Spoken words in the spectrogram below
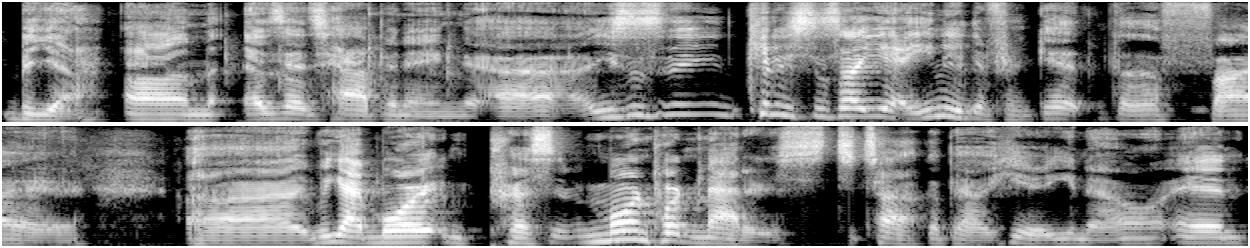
But yeah, um, as that's happening, uh, he's just, Kitty's just like, yeah, you need to forget the fire. Uh, we got more impressive, more important matters to talk about here, you know. And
